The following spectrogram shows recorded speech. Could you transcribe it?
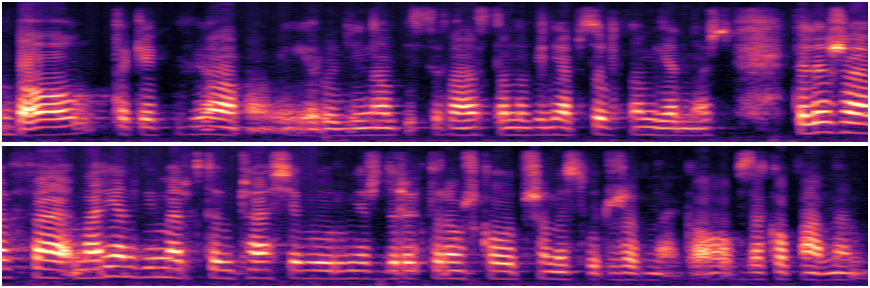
bo tak jak mówiłam, jej rodzina opisywała, stanowili absolutną jedność. Tyle, że Marian Wimmer w tym czasie był również dyrektorem Szkoły Przemysłu Drzewnego w Zakopanem,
